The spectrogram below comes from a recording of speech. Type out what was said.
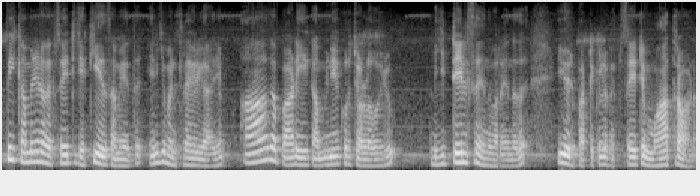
അപ്പോൾ ഈ കമ്പനിയുടെ വെബ്സൈറ്റ് ചെക്ക് ചെയ്ത സമയത്ത് എനിക്ക് മനസ്സിലായ ഒരു കാര്യം. ആകെപ്പാട് ഈ കമ്പനിയെക്കുറിച്ചുള്ള ഒരു ഡീറ്റെയിൽസ് എന്ന് പറയുന്നത് ഈ ഒരു പർട്ടിക്കുലർ വെബ്സൈറ്റ് മാത്രമാണ്.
